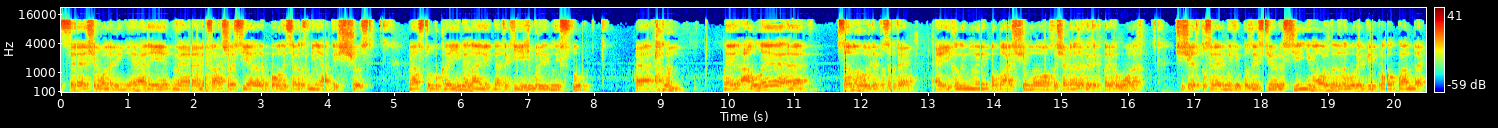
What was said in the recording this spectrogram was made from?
це червона лінія, і е, не факт, що Росія погодиться розміняти щось на вступ України, навіть на такий гібридний вступ. Е, е, Але все одно говорити про це треба. І коли ми побачимо, хоча б на закритих переговорах чи через посередників позицію Росії, можна говорити і про план Б.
